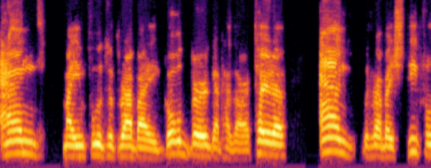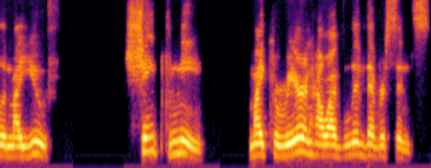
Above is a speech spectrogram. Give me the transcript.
and my influence with Rabbi Goldberg at Hadar Torah and with Rabbi Stiefel in my youth, shaped me, my career, and how I've lived ever since.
